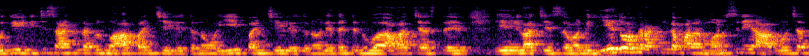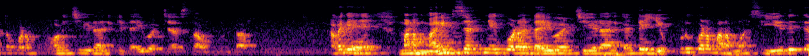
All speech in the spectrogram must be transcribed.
ఉదయం నుంచి సాయంత్రం దాకా నువ్వు ఆ పని చేయలేదనో ఈ పని చేయలేదనో లేదంటే నువ్వు అలా చేస్తే ఇలా చేసేవాడిని ఏదో ఒక రకంగా మన మనసుని ఆ రోజంతా కూడా పాడు చేయడానికి డైవర్ట్ చేస్తూ ఉంటుంటారు. అలాగే మన మైండ్ సెట్‌ని కూడా డైవర్ట్ చేయడానికంటే ఎప్పుడు కూడా మన మనసు ఏదైతే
